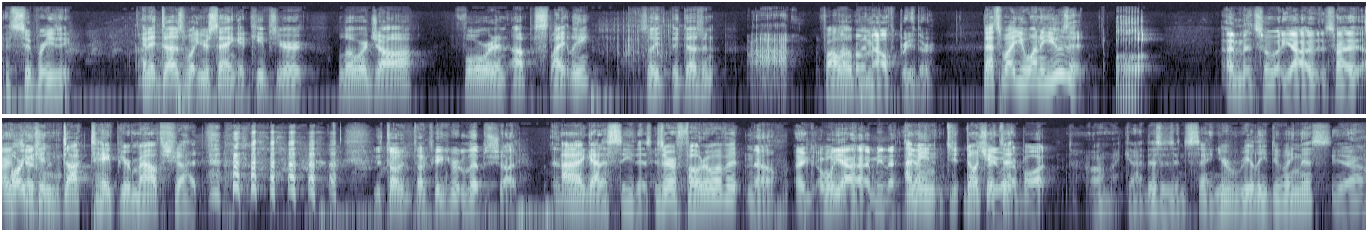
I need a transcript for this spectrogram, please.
It's super easy, and it does what you're saying. It keeps your lower jaw forward and up slightly, so it it doesn't ah, fall I'm a open. mouth breather. That's why you want to use it, Um, I mean, so yeah, so I, I or you can duct tape your mouth shut. you duct, duct tape your lips shut. And then, I gotta see this. Is there a photo of it? no, I, well, yeah, I mean, I yeah. mean, don't you you what I bought? Oh my god, this is insane. You're really doing this? Yeah,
